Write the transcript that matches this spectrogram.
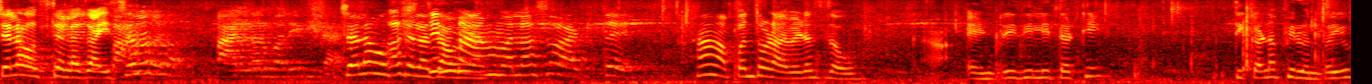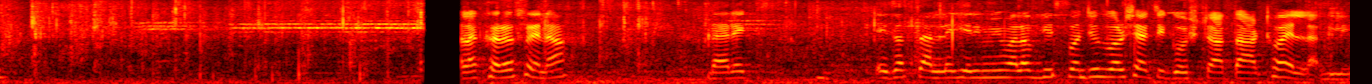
चला हॉस्टेलला जायचं. चला हॉस्टेलला मॅम मला असं वाटतंय. हां आपण थोडा वेळच जाऊ. एंट्री दिली तर ठीक. तिकडनं फिरून तर येऊ. मला खरंच आहे ना डायरेक्ट याच्यात चालले गेली. मी मला वीस पंचवीस वर्षाची गोष्ट आता आठवायला लागली.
